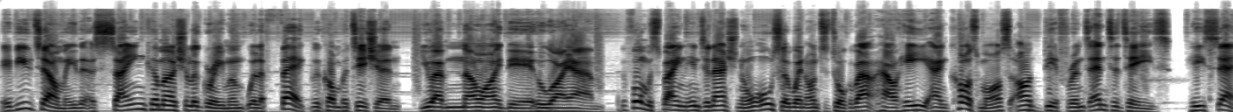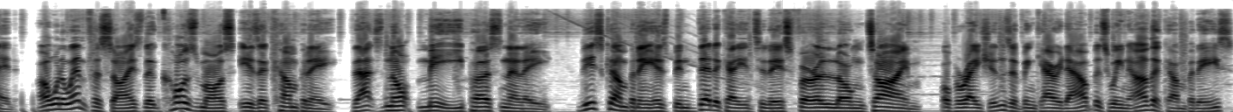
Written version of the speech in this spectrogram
If you tell me that a sane commercial agreement will affect the competition, you have no idea who I am. The former Spain international also went on to talk about how he and Cosmos are different entities. He said, I want to emphasize that Cosmos is a company. That's not me personally. This company has been dedicated to this for a long time. Operations have been carried out between other companies.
